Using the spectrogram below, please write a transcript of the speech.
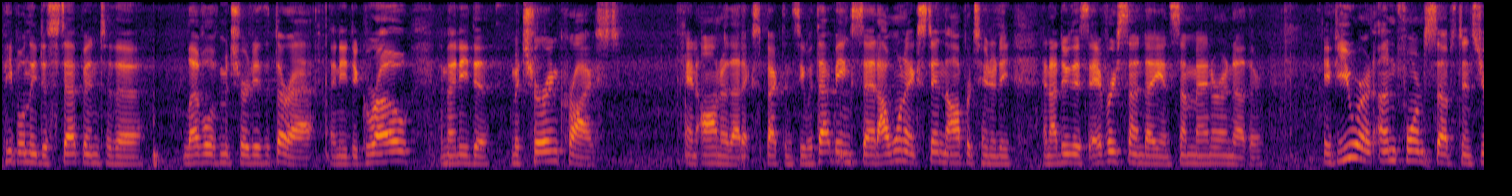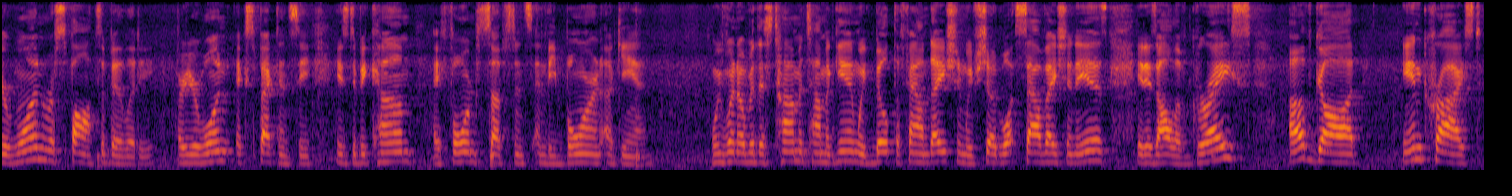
People need to step into the level of maturity that they're at. They need to grow and they need to mature in Christ and honor that expectancy. With that being said, I want to extend the opportunity, and I do this every Sunday in some manner or another, if you are an unformed substance, your one responsibility or your one expectancy is to become a formed substance and be born again. We went over this time and time again. We've built the foundation. We've showed what salvation is. It is all of grace of God in Christ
